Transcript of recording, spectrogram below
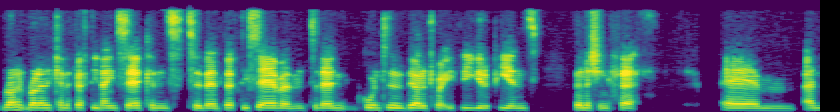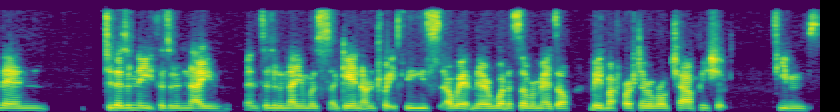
running running kind of 59 seconds to then 57 to then going to the other 23 Europeans, finishing fifth. Um, and then 2008, 2009, and 2009 was again under 23s. I went there, won a silver medal, made my first ever world championship teams.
